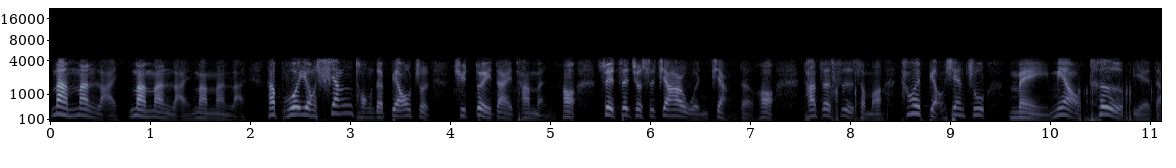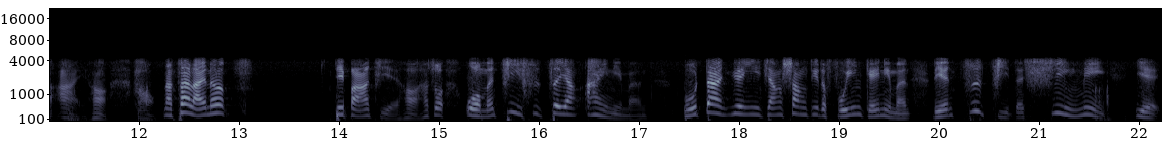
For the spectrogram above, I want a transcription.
慢慢来，慢慢来，慢慢来，他不会用相同的标准去对待他们，哈，所以这就是加尔文讲的，哈，他这是什么？他会表现出美妙特别的爱，哈，好，那再来呢？第八节哈，他说：“我们既是这样爱你们，不但愿意将上帝的福音给你们，连自己的性命也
